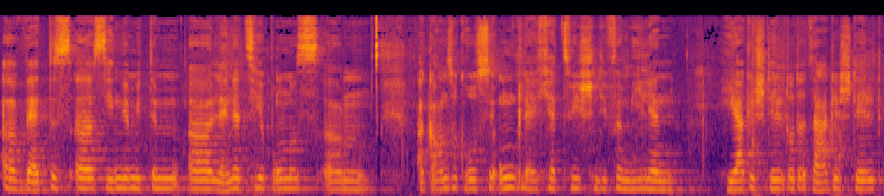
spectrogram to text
Äh, weiters äh, sehen wir mit dem äh, Alleinerzieherbonus ähm, eine ganz große Ungleichheit zwischen die Familien hergestellt oder dargestellt,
